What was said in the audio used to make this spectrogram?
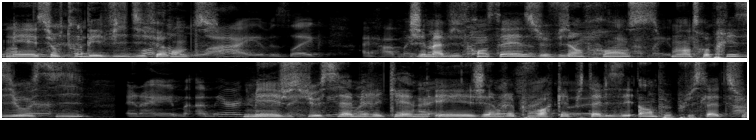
mais surtout des vies différentes. J'ai ma vie française, je vis en France, mon entreprise y aussi. Mais je suis aussi américaine et j'aimerais pouvoir capitaliser un peu plus là-dessus.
